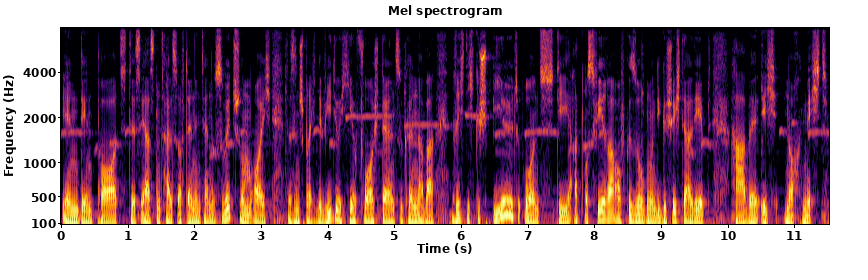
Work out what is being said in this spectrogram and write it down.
in den Port des ersten Teils auf der Nintendo Switch, um euch das entsprechende Video hier vorstellen zu können, aber richtig gespielt und die Atmosphäre aufgesogen und die Geschichte erlebt habe ich noch nicht.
